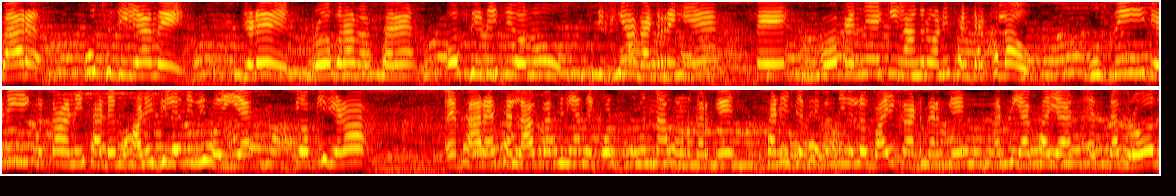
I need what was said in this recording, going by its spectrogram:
ਪਰ ਕੁਝ ਜ਼ਿਲ੍ਹਿਆਂ ਦੇ ਜਿਹੜੇ ਪ੍ਰੋਗਰਾਮ ਅਫਸਰ ਹੈ, ਉਹ ਸੀਡੀਪੀਓ ਨੂੰ ਚਿੱਠੀਆਂ ਕੱਢ ਰਹੇ ਹੈ ਤੇ ਉਹ ਕਹਿੰਦੇ ਆ ਕਿ ਆਂਗਣਵਾੜੀ ਸੈਂਟਰ ਖਲਾਓ ਉਸ ਦੀ ਜਿਹੜੀ ਇੱਕ ਕਹਾਣੀ ਸਾਡੇ ਮੋਹਾਲੀ ਜ਼ਿਲ੍ਹੇ ਦੀ ਵੀ ਹੋਈ ਹੈ, ਕਿਉਂਕਿ ਜਿਹੜਾ ਐਫ ਆਰ ਐਸ ਲਾਭਪਾਤਰੀਆਂ ਦੇ ਕੋਲ ਫੋਨ ਨਾ ਹੋਣ ਕਰਕੇ, ਸਾਡੀ ਜਥੇਬੰਦੀ ਵੱਲੋਂ ਬਾਈਕਾਟ ਕਰਕੇ ਅਸੀਂ ਐਫ ਆਈ ਆਰ ਐਸ ਦਾ ਵਿਰੋਧ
